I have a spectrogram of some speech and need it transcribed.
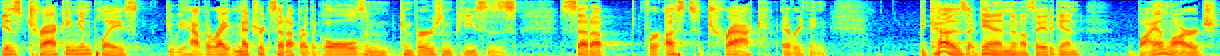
is tracking in place? Do we have the right metrics set up? Are the goals and conversion pieces set up for us to track everything? Because again and I'll say it again by and large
